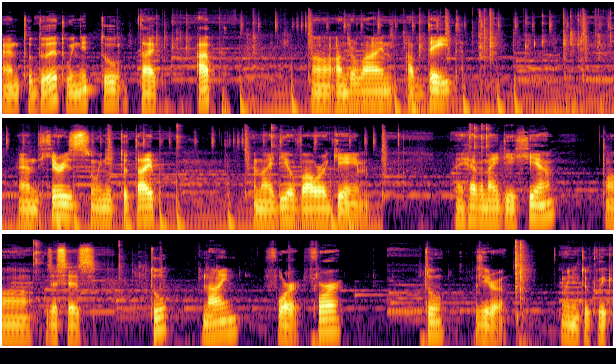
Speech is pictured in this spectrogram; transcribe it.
and to do it, we need to type app uh, underline update and here is we need to type an ID of our game. I have an ID here. Uh, this is 294420. We need to click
